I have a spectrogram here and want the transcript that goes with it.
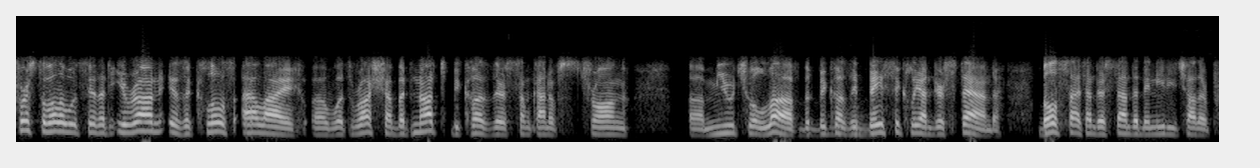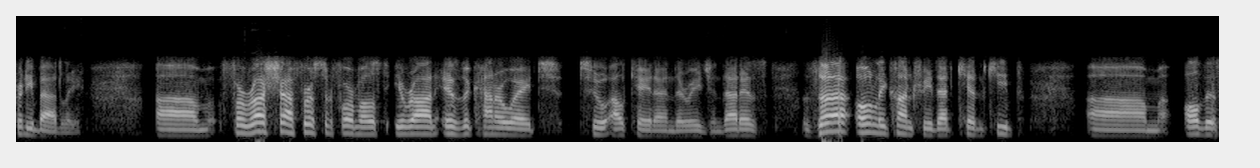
First of all, I would say that Iran is a close ally uh, with Russia, but not because there's some kind of strong uh, mutual love, but because they basically understand, both sides understand that they need each other pretty badly. Um, for Russia, first and foremost, Iran is the counterweight to Al Qaeda in the region. That is the only country that can keep um, all this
